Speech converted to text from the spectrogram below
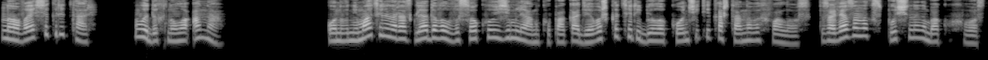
новая секретарь. — выдохнула она. Он внимательно разглядывал высокую землянку, пока девушка теребила кончики каштановых волос, завязанных спущенный на боку хвост.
